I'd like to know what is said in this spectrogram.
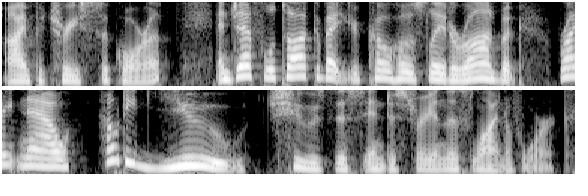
I'm Patrice Sikora, and Jeff, we'll talk about your co host later on, but right now, how did you choose this industry and this line of work?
